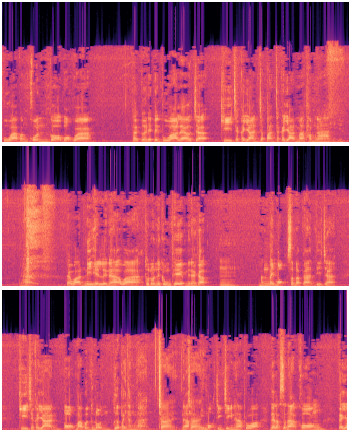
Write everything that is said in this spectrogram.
ผู้ว่าบางคนก็บอกว่า ถ้าเกิดได้เป็นผู้ว่าแล้วจะ ขี่จักรยานจะปั่นจักรยานมาทำงานอย่างเงี้ยนะฮะแต่ว่านี่เห็นเลยนะฮะว่าถนนในกรุงเทพเนี่ยนะครับอืมมันไม่เหมาะสำหรับการที่จะขี่จักรยานออกมาบนถนนเพื่อไปทำงาน ใช่นะใช่มันไม่เหมาะจริงๆนะฮะเพราะว่าในลักษณะของกาย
